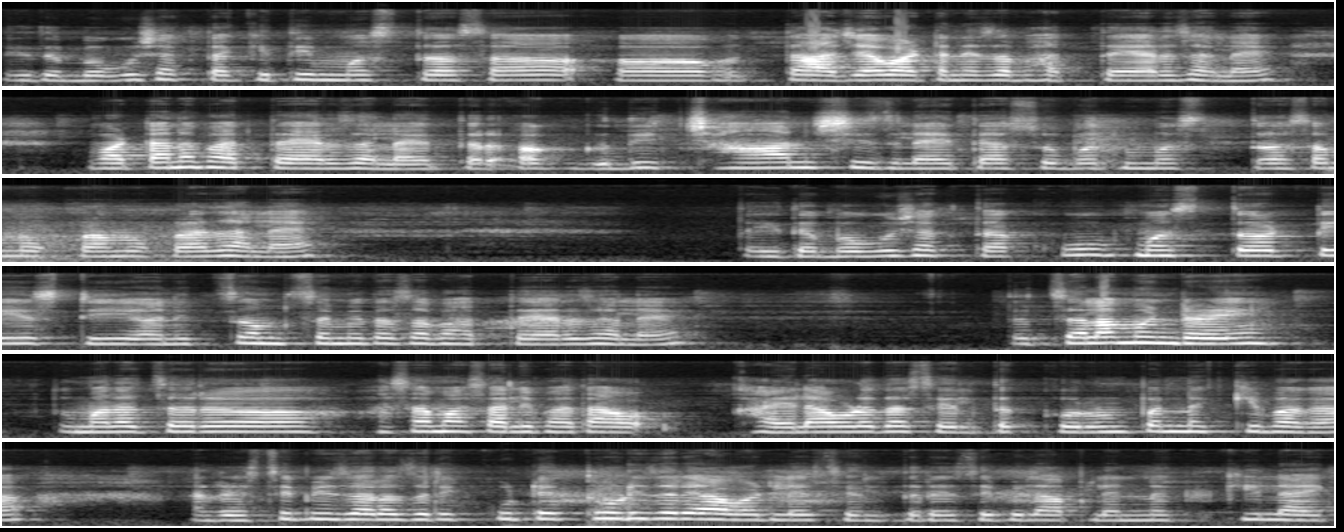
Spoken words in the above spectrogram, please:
तिथे बघू शकता किती मस्त असा ताज्या वाटाण्याचा भात तयार झाला आहे वाटाणा भात तयार झाला आहे तर अगदी छान शिजला आहे त्यासोबत मस्त असा मोकळा मोकळा झाला आहे तर इथं बघू शकता खूप मस्त टेस्टी आणि चमचमीत असा भात तयार झाला आहे तर चला मंडळी तुम्हाला जर असा मसाले भात आव खायला आवडत असेल तर करून पण नक्की बघा. आणि रेसिपी जरा जरी कुठे थोडी जरी आवडली असेल तर रेसिपीला आपल्या नक्की लाईक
